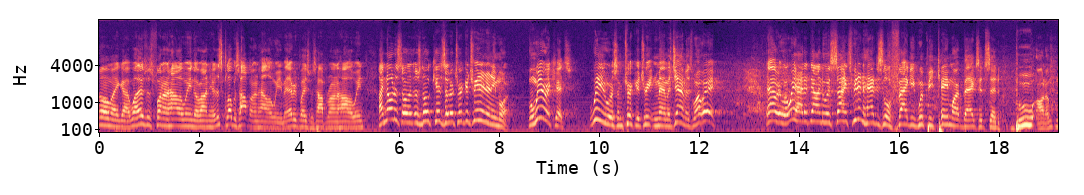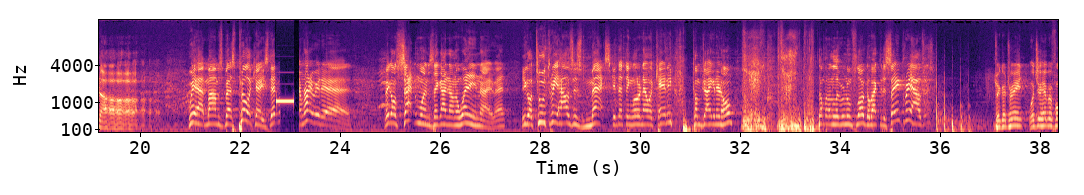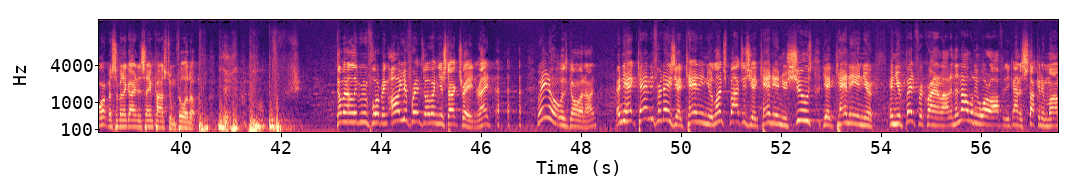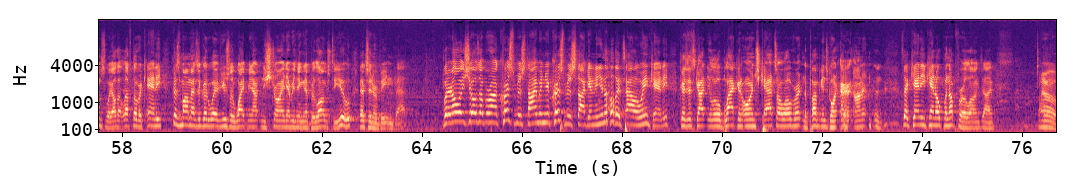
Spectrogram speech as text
oh my God. Well, this was fun on Halloween, though, around here. This club was hopping on Halloween, man. Every place was hopping around on Halloween. I noticed, though, that there's no kids that are trick or treating anymore. When we were kids, we were some trick or treating mamma jammas, weren't we? Everywhere. We had it down to a science. We didn't have these little faggy, wimpy Kmart bags that said boo on them. No. We had mom's best pillowcase. That right we did. Big old satin ones they got on a wedding night, man. You go two, three houses max. Get that thing loaded down with candy. Come dragging it home. Dump it on the living room floor. Go back to the same three houses. Trick or treat. What you here before? Must have been a guy in the same costume. Fill it up. Dump it on the living room floor, bring all your friends over, and you start trading, right? well, you know what was going on. And you had candy for days. You had candy in your lunch boxes, you had candy in your shoes, you had candy in your in your bed for crying out loud. And the novelty wore off, and you kind of stuck it in mom's way, all that leftover candy, because mom has a good way of usually wiping out and destroying everything that belongs to you. That's in her beaten path. But it always shows up around Christmas time in your Christmas stocking. And you know it's Halloween candy because it's got your little black and orange cats all over it and the pumpkin's going on it. it's that candy you can't open up for a long time. Oh.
